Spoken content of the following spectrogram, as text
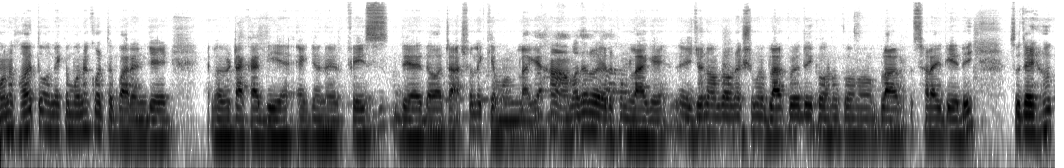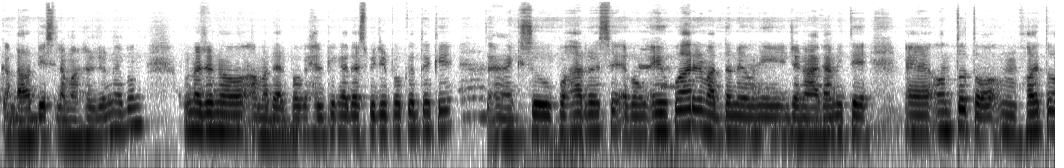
মনে, হয়তো অনেকে মনে করতে পারেন যে এভাবে টাকা দিয়ে একজনের ফেস দিয়ে দেওয়াটা আসলে কেমন লাগে। হ্যাঁ আমাদেরও এরকম লাগে। এই জন্য আমরা অনেক সময় ব্লার করে দিই, কখনো কখনো ব্লার ছাড়াই দিয়ে দিই। সো যাই হোক দাওয়াত দিয়েছিলাম আসার জন্য এবং ওনার জন্য আমাদের হেল্পিং আদার্স পিটির পক্ষ থেকে কিছু উপহার রয়েছে এবং এই উপহারের মাধ্যমে উনি যেন আগামীতে অন্তত হয়তো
